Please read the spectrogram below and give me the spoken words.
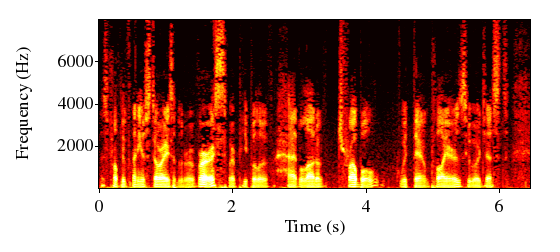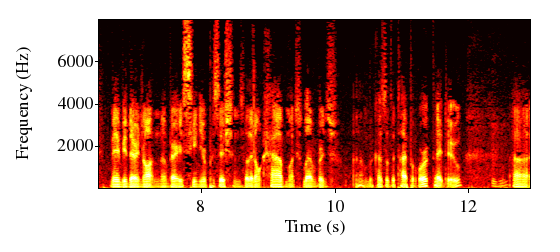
there's probably plenty of stories of the reverse where people have had a lot of trouble with their employers who are just maybe they're not in a very senior position, so they don't have much leverage um, because of the type of work they do. Mm-hmm. Uh,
